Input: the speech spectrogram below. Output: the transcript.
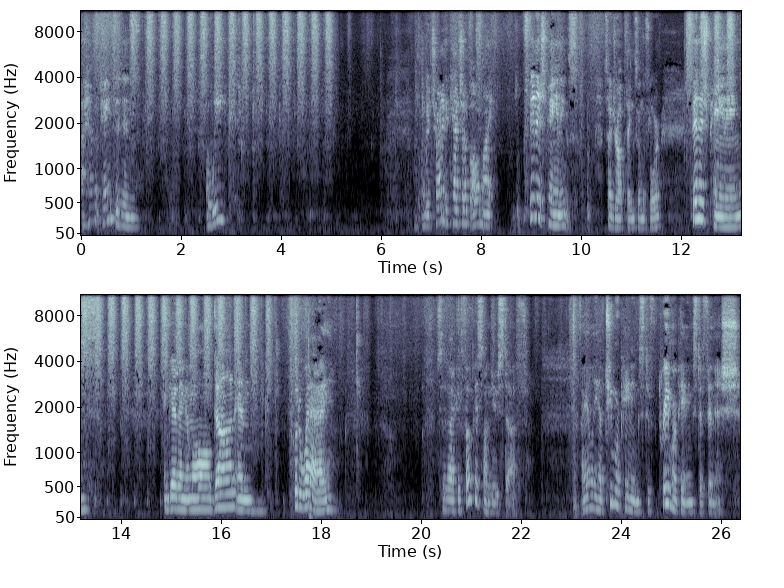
I haven't painted in a week. I've been trying to catch up all my finished paintings. So I drop things on the floor. Finished paintings and getting them all done and put away so that I could focus on new stuff. I only have two more paintings to, three more paintings to finish.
